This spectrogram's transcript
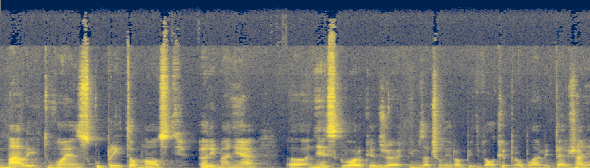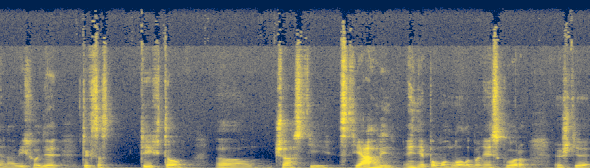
mali tú vojenskú prítomnosť Rímania, e, neskôr, keďže im začali robiť veľké problémy Peržania na východe, tak sa z týchto e, časti stiahli, im nepomohlo, lebo neskôr ešte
